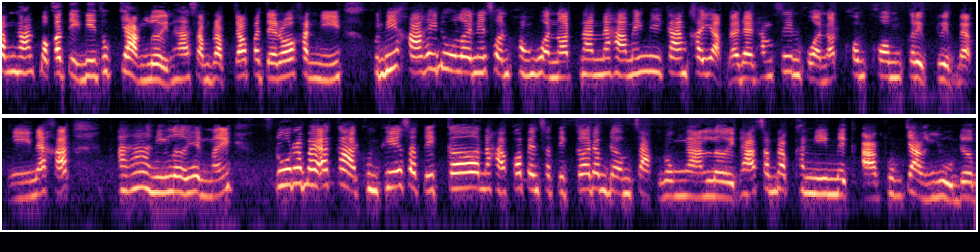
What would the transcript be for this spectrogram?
ทำงานปกติดีทุกอย่างเลยนะคะสำหรับเจ้าปาเจโร่คันนี้ คุณพี่คะให้ดูเลยในส่วนของหัวน็อตนั้นนะคะ ไม่มีการขยับใดๆทั้งสิ้นหัวน็อตคมๆกริบๆแบบนี้นะคะอ่านี่เลยเห็นไหม รูระบายอากาศคุณพี่สติกเกอร์นะคะ ก็เป็นสติกเกอร์เดิมๆจากโรงงานเลยนะคะสำหรับคันนี้เมคอัพทุกอย่างอยู่เดิม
